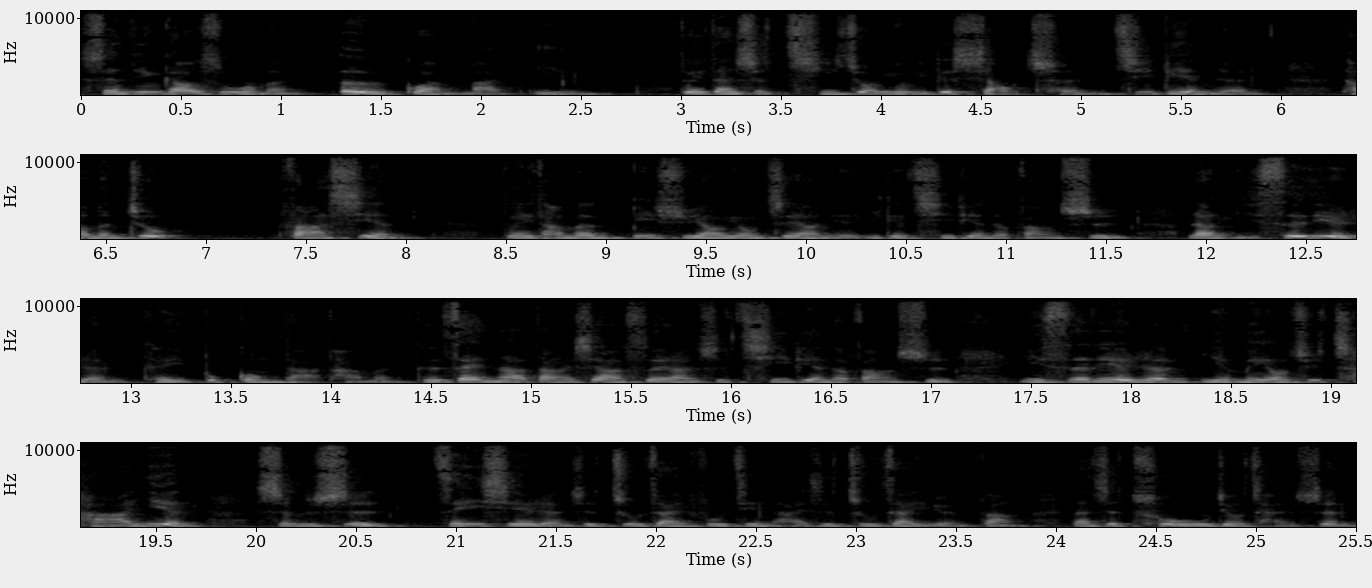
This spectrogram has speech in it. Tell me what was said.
圣经告诉我们，恶贯满盈，对，但是其中有一个小城基遍人，他们就发现，所以，他们必须要用这样的一个欺骗的方式，让以色列人可以不攻打他们。可是，在那当下，虽然是欺骗的方式，以色列人也没有去查验是不是这一些人是住在附近还是住在远方，但是错误就产生。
